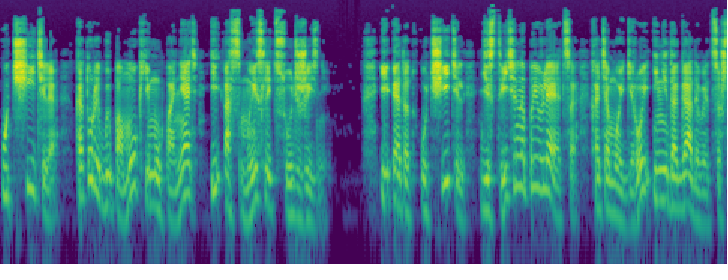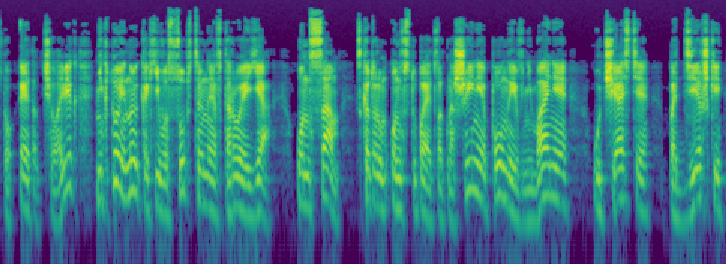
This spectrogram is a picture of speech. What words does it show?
учителя, который бы помог ему понять и осмыслить суть жизни. И этот учитель действительно появляется, хотя мой герой и не догадывается, что этот человек никто иной, как его собственное второе «я», он сам, с которым он вступает в отношения, полные внимания, участия, поддержки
